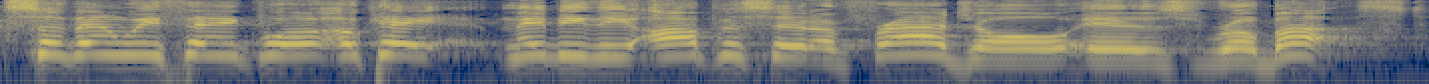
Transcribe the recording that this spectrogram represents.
So then we think, well, okay, maybe the opposite of fragile is robust.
